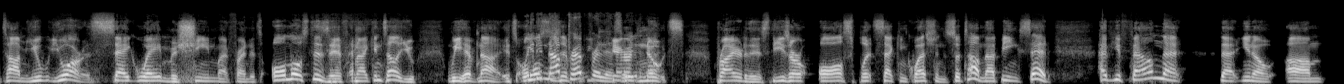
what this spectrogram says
Tom, you you are a segue machine, my friend. It's almost as if, and I can tell you, we have not. It's We did almost not as if prep we for this. Shared not. notes prior to this. These are all split second questions. So, Tom, that being said, have you found that that you know um,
